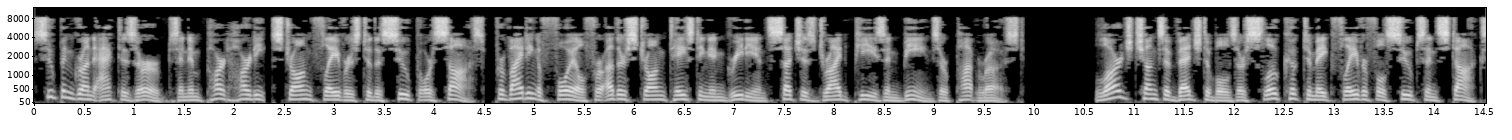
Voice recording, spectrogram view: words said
Suppengrün act as herbs and impart hearty, strong flavors to the soup or sauce, providing a foil for other strong-tasting ingredients such as dried peas and beans or pot roast. Large chunks of vegetables are slow cooked to make flavorful soups and stocks,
